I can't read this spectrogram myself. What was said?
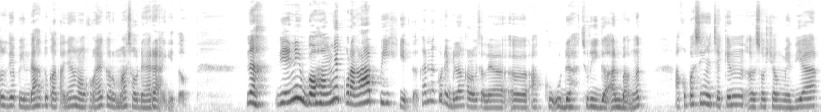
terus dia pindah tuh katanya nongkrongnya ke rumah saudara gitu. Nah dia ini bohongnya kurang rapi gitu. Kan aku udah bilang kalau misalnya uh, aku udah curigaan banget aku pasti ngecekin uh, sosial media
